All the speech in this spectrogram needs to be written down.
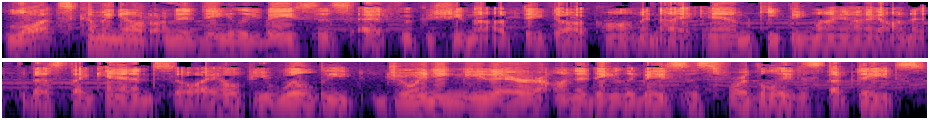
lots coming out on a daily basis at FukushimaUpdate.com, and I am keeping my eye on it the best I can. So I hope you will be joining me there on a daily basis for the latest updates.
